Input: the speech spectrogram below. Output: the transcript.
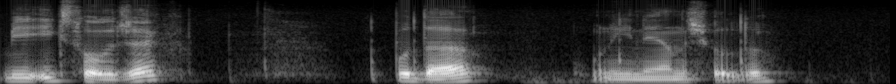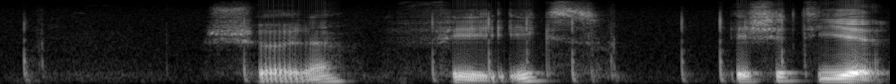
bir x olacak. Bu da bunu yine yanlış oldu. Şöyle fi x eşit y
